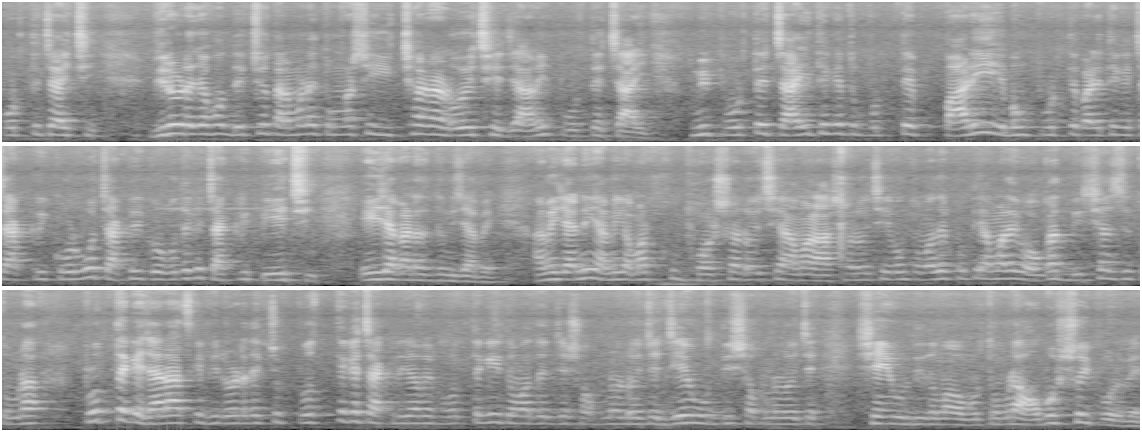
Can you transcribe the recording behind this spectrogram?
পড়তে চাইছি। ভিডিওটা যখন দেখছ, তার মানে তোমার সেই ইচ্ছাটা রয়েছে যে, আমি পড়তে চাই। তুমি পড়তে চাই থেকে তো পড়তে পারি এবং পড়তে পারি থেকে চাকরি করব চাকরি করব থেকে চাকরি পেয়েছি। এই জায়গাটাতে তুমি যাবে। আমি জানি, আমি, আমার খুব ভরসা রয়েছে, আমার আশা রয়েছে এবং তোমাদের প্রতি আমার এক অগাধ বিশ্বাস যে, তোমরা প্রত্যেকে যারা আজকে ভিডিওটা দেখছ, প্রত্যেকে চাকরি হবে প্রত্যেকেই তোমাদের যে স্বপ্ন রয়েছে, যে উর্দির স্বপ্ন রয়েছে, সেই উর্দি তোমার তোমরা অবশ্যই পড়বে।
